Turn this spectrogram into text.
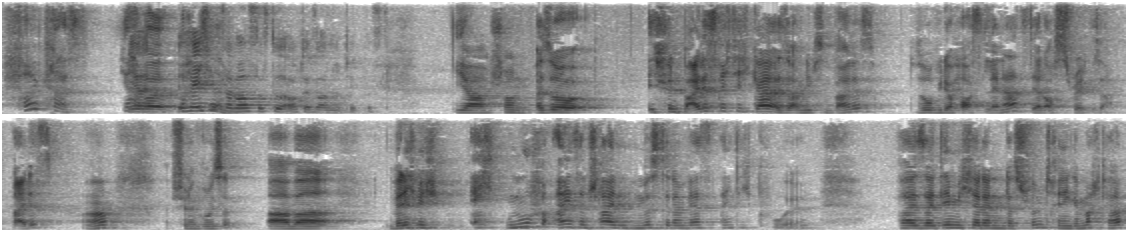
Voll krass. Ja, Ja, aber. ich höre jetzt Sinn. daraus, dass du auch der Saunatyp bist. Ja, schon. Also, ich finde beides richtig geil. Also, am liebsten beides. So wie der Horst Lennartz, der hat auch straight gesagt, beides. Ja, schöne Grüße. Aber wenn ich mich echt nur für eins entscheiden müsste, dann wäre es eigentlich Pool. Weil seitdem ich ja dann das Schwimmtraining gemacht habe,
